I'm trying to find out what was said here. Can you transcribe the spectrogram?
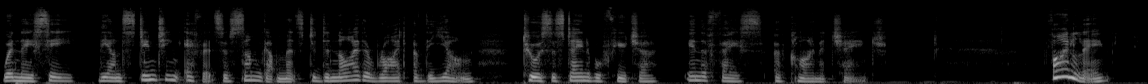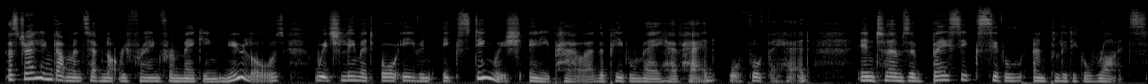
when they see the unstinting efforts of some governments to deny the right of the young to a sustainable future in the face of climate change. Finally, Australian governments have not refrained from making new laws which limit or even extinguish any power the people may have had or thought they had in terms of basic civil and political rights.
